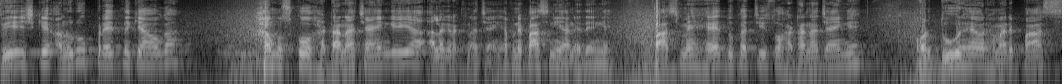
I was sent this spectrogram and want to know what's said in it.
द्वेष के अनुरूप प्रयत्न क्या होगा? हम उसको हटाना चाहेंगे या अलग रखना चाहेंगे? अपने पास नहीं आने देंगे। पास में है दुखद चीज़ तो हटाना चाहेंगे। और दूर है और हमारे पास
